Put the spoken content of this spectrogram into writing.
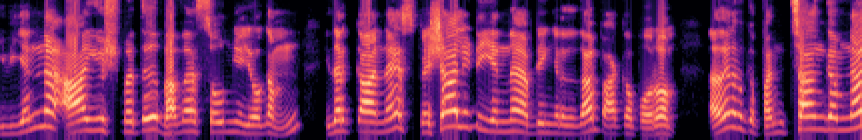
இது என்ன ஆயுஷ்மது பவ சௌமிய யோகம்? இதற்கான ஸ்பெஷாலிட்டி என்ன அப்படிங்கிறது தான் பார்க்க போறோம். அதாவது நமக்கு பஞ்சாங்கம்னா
